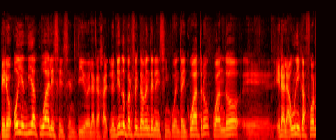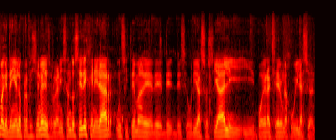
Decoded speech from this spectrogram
Pero hoy en día, ¿cuál es el sentido de la caja? Lo entiendo perfectamente en el 54, cuando eh, era la única forma que tenían los profesionales organizándose de generar un sistema de, seguridad social y, poder acceder a una jubilación.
